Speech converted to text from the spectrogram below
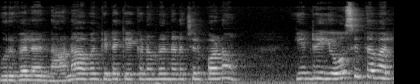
ஒருவேளை நானா அவன் கிட்ட கேட்கணும்னு நினச்சிருப்பானோ? என்று யோசித்தவள்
